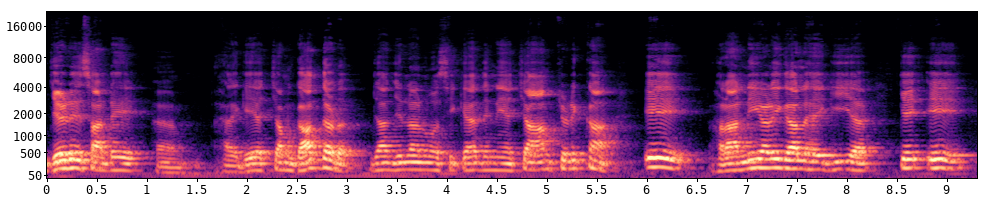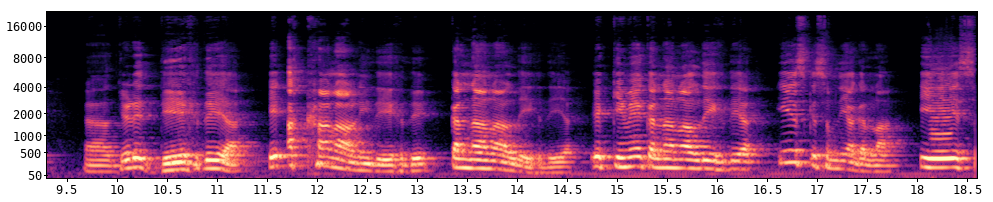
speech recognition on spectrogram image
ਜਿਹੜੇ ਸਾਡੇ ਹੈਗੇ ਆ ਚਮਗਾਦੜ ਜਾਂ ਜਿਨ੍ਹਾਂ ਨੂੰ ਅਸੀਂ ਕਹਿ ਦਿੰਦੇ ਆ ਚਾਮ ਚਿੜਕਾਂ, ਇਹ ਹੈਰਾਨੀ ਵਾਲੀ ਗੱਲ ਹੈਗੀ ਆ ਕਿ ਇਹ ਜਿਹੜੇ ਦੇਖਦੇ ਆ, ਇਹ ਅੱਖਾਂ ਨਾਲ ਨਹੀਂ ਦੇਖਦੇ, ਕੰਨਾਂ ਨਾਲ ਦੇਖਦੇ ਆ। ਇਹ ਕਿਵੇਂ ਕੰਨਾਂ ਨਾਲ ਦੇਖਦੇ ਆ? ਇਸ ਕਿਸਮ ਦੀਆਂ ਗੱਲਾਂ ਇਸ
